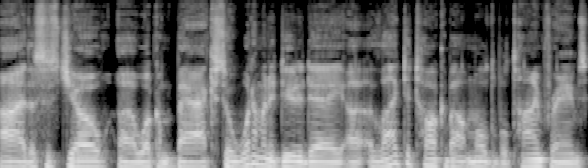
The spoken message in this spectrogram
Hi, this is Joe. Uh, welcome back. So, what I'm going to do today, uh, I like to talk about multiple time frames.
